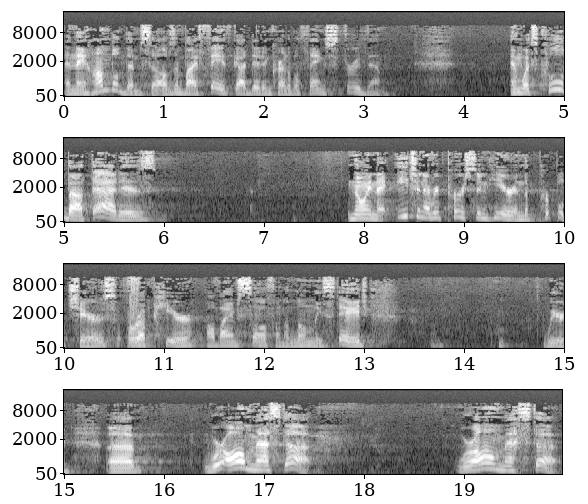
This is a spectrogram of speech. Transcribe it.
and they humbled themselves, and by faith, God did incredible things through them. And what's cool about that is knowing that each and every person here in the purple chairs or up here all by himself on a lonely stage, weird, um, we're all messed up. We're all messed up.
